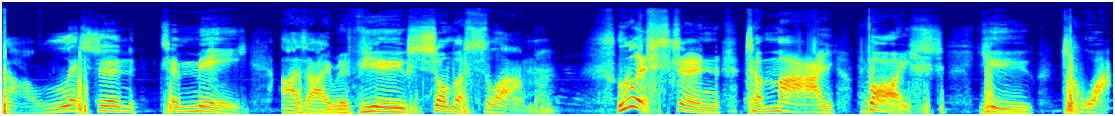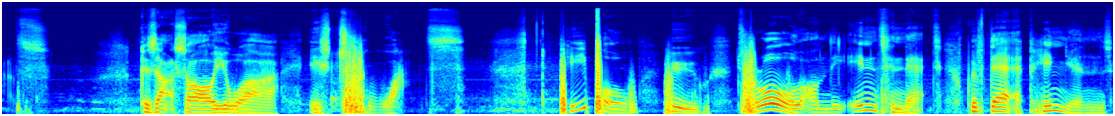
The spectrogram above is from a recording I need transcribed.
Now listen to me as I review SummerSlam. Listen to my voice, you twats. Because that's all you are, is twats. People who troll on the internet with their opinions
